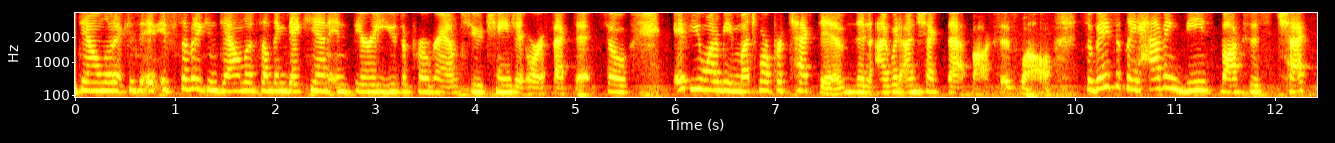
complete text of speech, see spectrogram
download it because if somebody can download something they can in theory use a program to change it or affect it so if you want to be much more protective then i would uncheck that box as well so basically having these boxes checked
